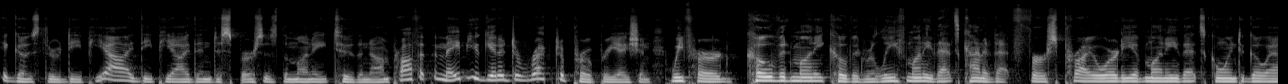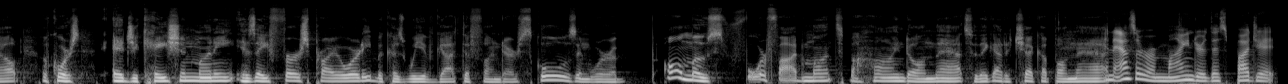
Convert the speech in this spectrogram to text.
it goes through DPI. DPI then disperses the money to the nonprofit, but maybe you get a direct appropriation. We've heard COVID money, COVID relief money, that's kind of that first priority of money that's going to go out. Of course, education money is a first priority because we have got to fund our schools and we're a, almost four or five months behind on that so they got to check up on that and as a reminder this budget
